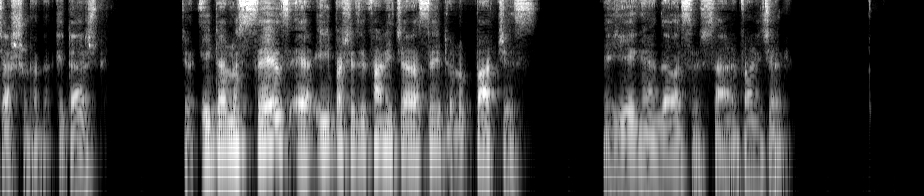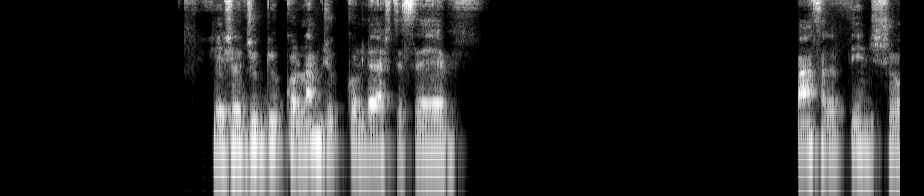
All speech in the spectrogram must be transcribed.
চারশো টাকা, এটা আসবে। এটা হলো সেলস আর এই পাশে যে ফার্নিচার আছে, এটা হলো পারচেস এই যে এখানে দেওয়া আছে ফার্নিচার সব যুগ যুগ করলাম, যুগ করলে আসতেছে পাঁচ হাজার তিনশো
